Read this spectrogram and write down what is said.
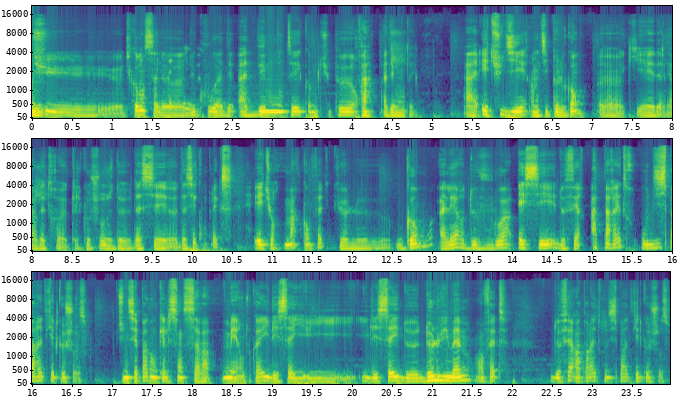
tu, tu commences à le, du coup à, dé- à démonter comme tu peux, enfin à démonter, à étudier un petit peu le gant, euh, qui est- a l'air d'être quelque chose d'assez euh, d'assez complexe, et tu remarques en fait que le gant a l'air de vouloir essayer de faire apparaître ou disparaître quelque chose. Tu ne sais pas dans quel sens ça va, mais en tout cas il essaye, il, il essaye de, de lui-même en fait de faire apparaître ou disparaître quelque chose.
